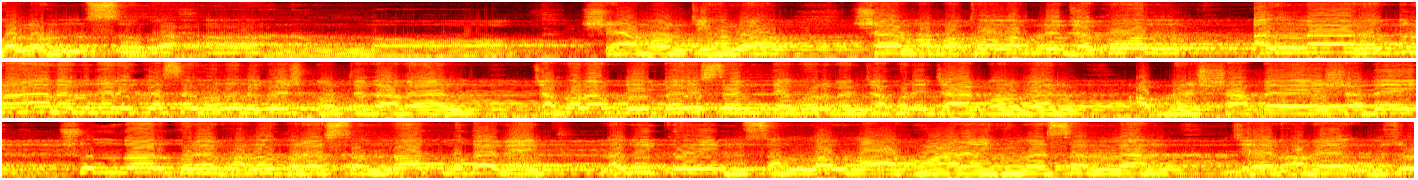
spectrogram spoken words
বলুন, সুবহানাল্লাহ। সে আমলটি হলো সর্বপ্রথম আপনি যখন আল্লাহ রাব্বুল আলামিনের কাছে মনোনিবেশ করতে যাবেন। যখন আপনি পেরেছেনতে করবেন যখনই যা করবেন, আপনার সাথে সাথে সুন্দর করে, ভালো করে সুন্নাত মোতাবেক নবী করিম ওয়াসাল্লাম যেভাবে উজু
